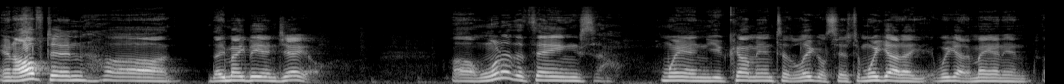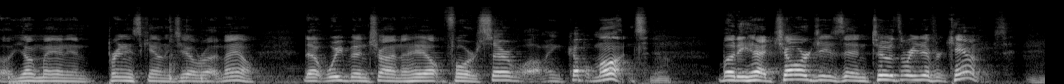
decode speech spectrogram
And often uh, they may be in jail. Uh, one of the things when you come into the legal system, we got a we got a man in a young man in Prentiss County Jail right now that we've been trying to help for several, I mean, a couple months. Yeah. But he had charges in two or three different counties. Mm-hmm.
